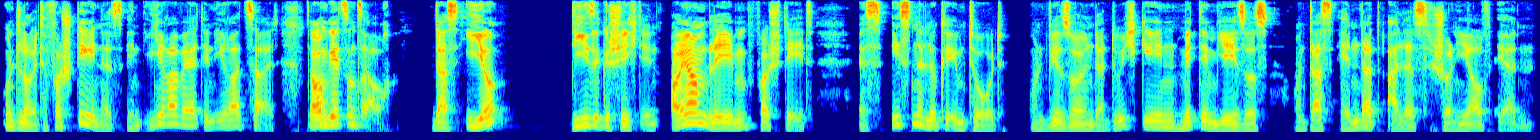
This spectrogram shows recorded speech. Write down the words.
Und Leute verstehen es in ihrer Welt, in ihrer Zeit. Darum geht es uns auch, dass ihr diese Geschichte in eurem Leben versteht. Es ist eine Lücke im Tod und wir sollen da durchgehen mit dem Jesus und das ändert alles schon hier auf Erden.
